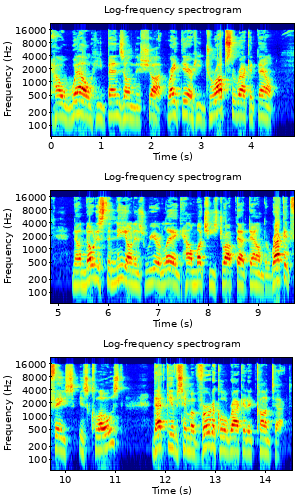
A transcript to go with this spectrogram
how well he bends on this shot. Right there, he drops the racket down. Now, notice the knee on his rear leg, how much he's dropped that down. The racket face is closed, that gives him a vertical racketed contact.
